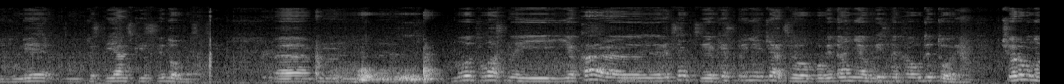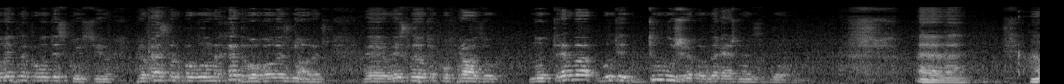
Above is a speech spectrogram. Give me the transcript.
людьми християнської свідомості. Е, Ну от, власне, яка е, рецепція, яке сприйняття цього оповідання в різних аудиторіях? Вчора воно викликало дискусію. Професор Павло Мехет, гоголезнавець, е, висловив таку фразу, ну треба бути дуже обережним з Богом. Е, ну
